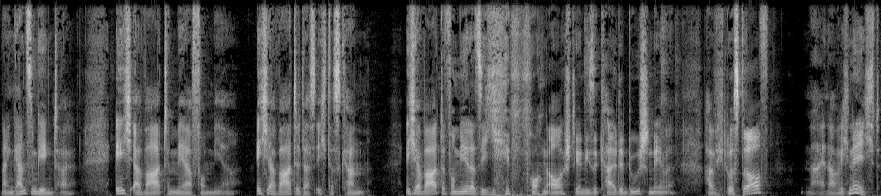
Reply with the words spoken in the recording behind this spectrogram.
Nein, ganz im Gegenteil. Ich erwarte mehr von mir. Ich erwarte, dass ich das kann. Ich erwarte von mir, dass ich jeden Morgen aufstehe und diese kalte Dusche nehme. Habe ich Lust drauf? Nein, habe ich nicht.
